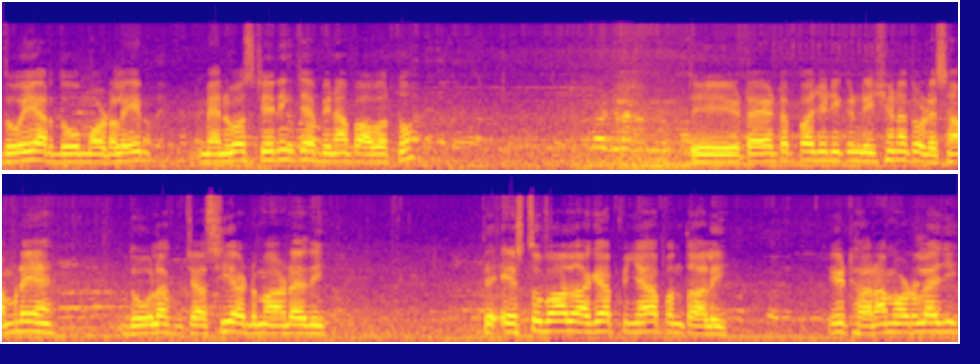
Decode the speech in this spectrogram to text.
2002 ਮਾਡਲ ਇਹ ਮੈਨੂਅਲ ਸਟੀਅਰਿੰਗ 'ਚ ਹੈ ਬਿਨਾ ਪਾਵਰ ਤੋਂ। ਤੇ ਟਾਇਰ ਟੱਪਾ ਜਿਹੜੀ ਕੰਡੀਸ਼ਨ ਹੈ ਤੁਹਾਡੇ ਸਾਹਮਣੇ ਹੈ 285000 ਡਿਮਾਂਡ ਹੈ ਇਹਦੀ। ਤੇ ਇਸ ਤੋਂ ਬਾਅਦ ਆ ਗਿਆ 5045 ਇਹ 18 ਮਾਡਲ ਹੈ ਜੀ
